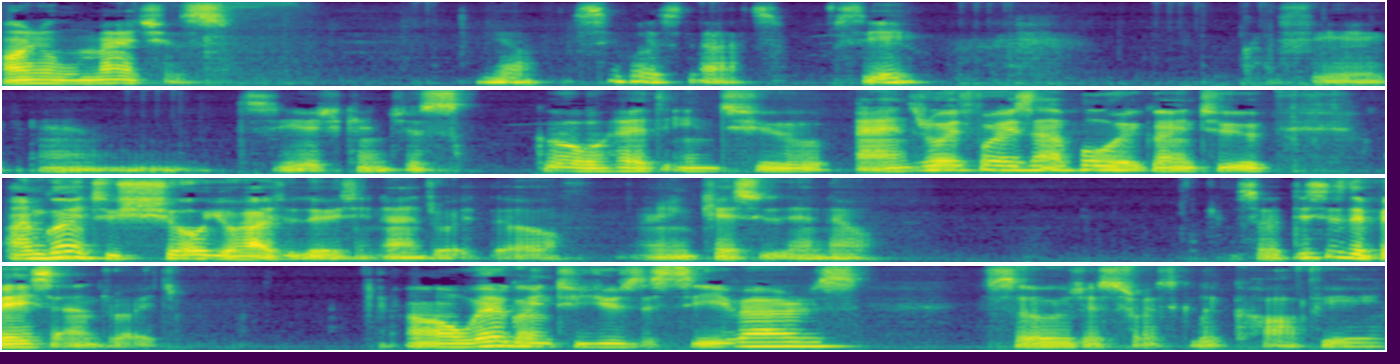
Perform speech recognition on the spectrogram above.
unreal matches. Yeah simple as that. See? Config and see you can just go ahead into android for example. We're going to i'm going to show you how to do it in android though in case you didn't know. So this is the base android uh, we're going to use the CVARs so just right click copy.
